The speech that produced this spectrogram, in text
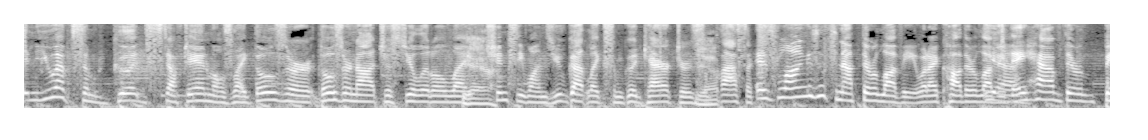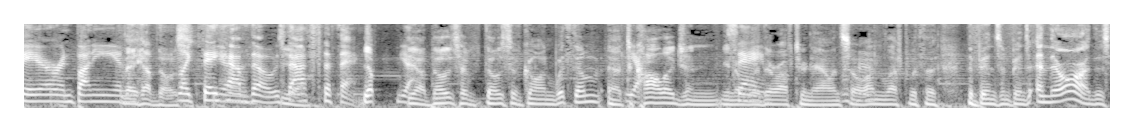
And you have some good stuffed animals. Like those are those are not just your little like Yeah. chintzy ones. You've got like some good characters, Yep. some classics. As long as it's not their lovey, what I call their lovey, Yeah. they have their bear and bunny, and They have those. Like they Yeah. have those. Yeah. That's the thing. Yep. Yeah. Yeah. Those have those have gone with them uh, to Yeah. college, and you know where Same. Mm-hmm. they're off to now. And so I'm left with the, the bins and bins. And there are this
